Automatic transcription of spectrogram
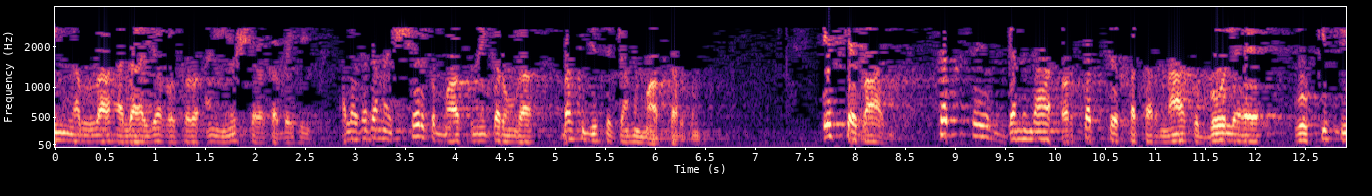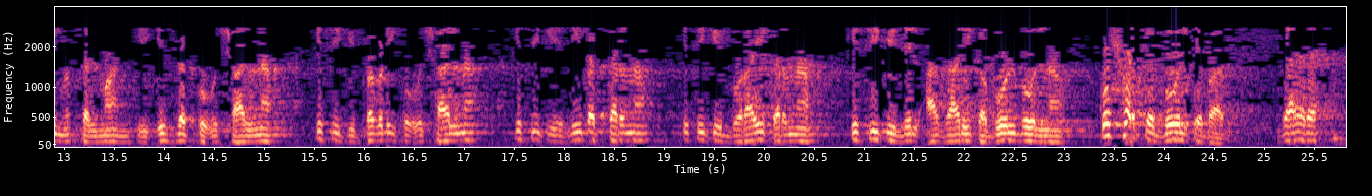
ان اللہ کبھی اللہ کہتا میں شرک معاف نہیں کروں گا، بس جسے چاہوں معاف کر دوں۔ اس کے بعد سب سے گندا اور سب سے خطرناک بول ہے وہ کسی مسلمان کی عزت کو اچھالنا، کسی کی پگڑی کو اچھالنا، کسی کی عزیبت کرنا کسی کی برائی کرنا، کسی کی دل آزاری کا بول بولنا، کفر کے بول کے بعد۔ ظاہر ہے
